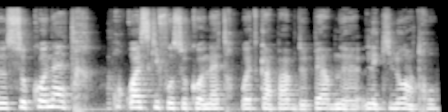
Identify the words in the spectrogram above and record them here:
euh, se connaître. Pourquoi est-ce qu'il faut se connaître pour être capable de perdre les kilos en trop?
